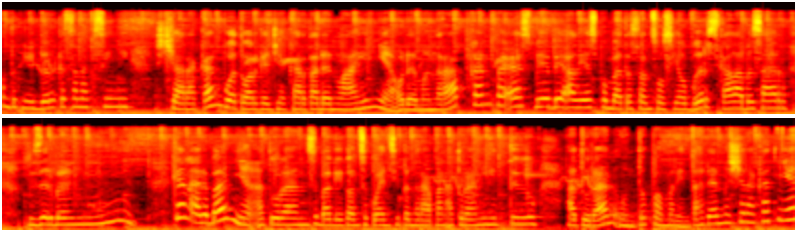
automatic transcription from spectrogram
untuk ngider ke sana sini. Secara kan buat warga Jakarta dan lainnya udah menerapkan PSBB alias pembatasan sosial berskala besar. Besar banget. Kan ada banyak aturan sebagai konsekuensi penerapan aturan itu. Aturan untuk pemerintah dan masyarakatnya.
